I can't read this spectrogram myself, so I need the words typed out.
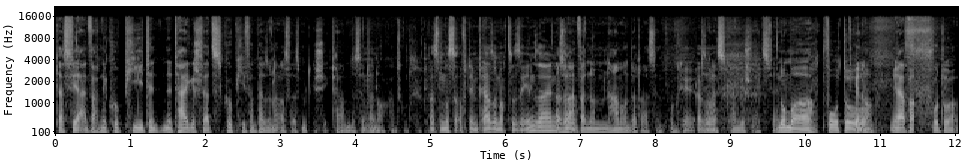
dass wir einfach eine Kopie, eine teilgeschwärzte Kopie vom Personalausweis mitgeschickt haben, das hat dann auch ganz gut geklappt. Was muss auf dem Perso noch zu sehen sein? Also einfach nur Name und Adresse. okay, Also also Rest kann geschwärzt werden. Nummer, Foto. Genau. Ja, Foto,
